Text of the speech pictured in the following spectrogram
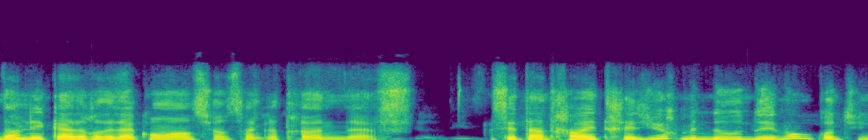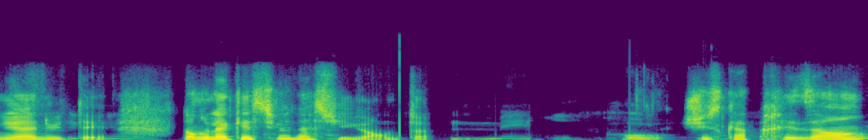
dans le cadre de la Convention 189. C'est un travail très dur, mais nous devons continuer à lutter. Donc, la question est la suivante. Jusqu'à présent,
